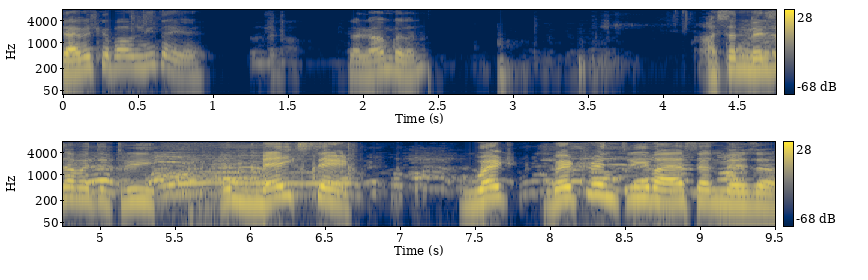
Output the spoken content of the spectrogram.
सैविश का बाउल नहीं था ये दरगाम का था ना Asad Mirza with the three it makes it wait veteran three by Asad Mirza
